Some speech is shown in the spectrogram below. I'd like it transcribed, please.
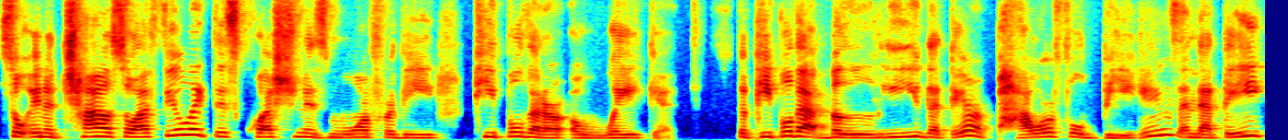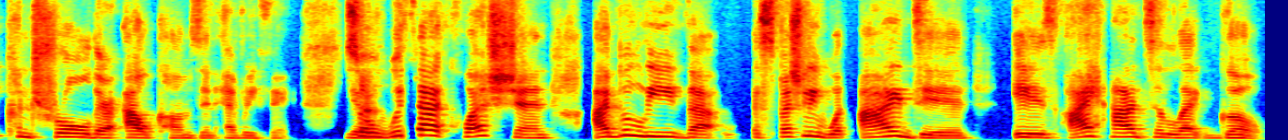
So in a child, so I feel like this question is more for the people that are awakened the people that believe that they are powerful beings and that they control their outcomes and everything. Yes. So, with that question, I believe that, especially what I did, is I had to let go.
